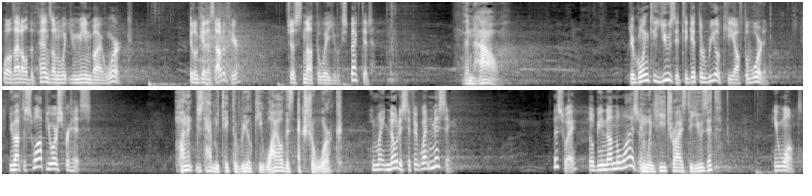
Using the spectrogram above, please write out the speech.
Well, that all depends on what you mean by work. It'll get us out of here. Just not the way you expected. Then how? You're going to use it to get the real key off the Warden. You have to swap yours for his. Why not just have me take the real key? Why all this extra work? He might notice if it went missing. This way, he'll be none the wiser. And when he tries to use it? He won't.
